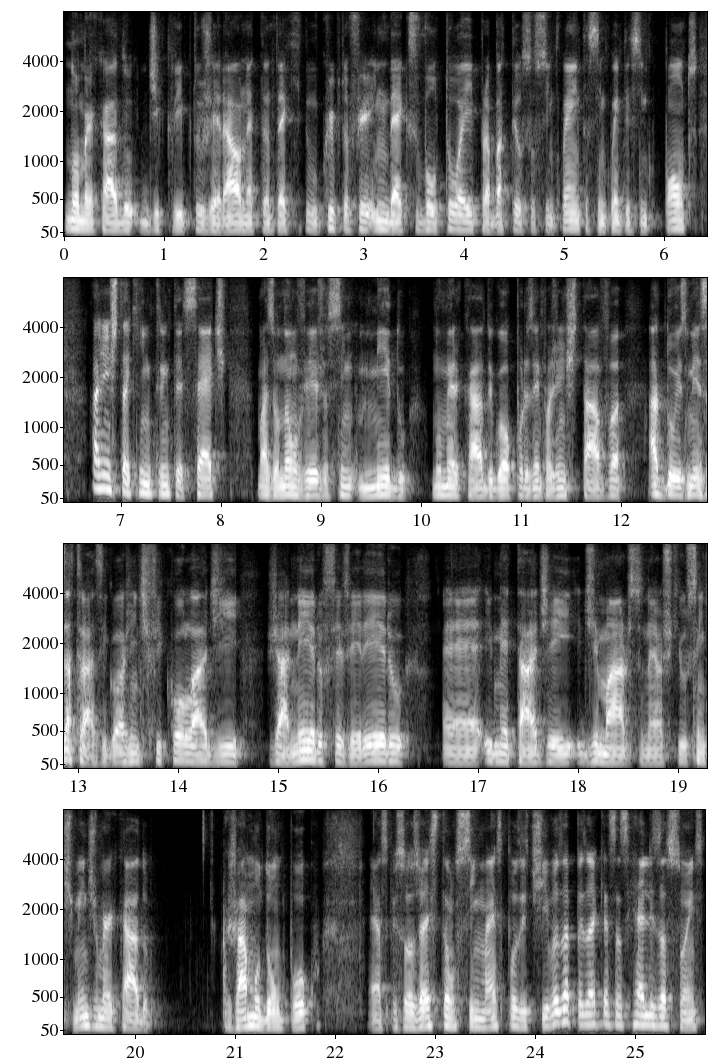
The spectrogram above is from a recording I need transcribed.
no mercado de cripto geral, né? Tanto é que o Crypto Fear Index voltou aí para bater os seus 50, 55 pontos. A gente está aqui em 37, mas eu não vejo assim medo no mercado igual, por exemplo, a gente estava há dois meses atrás, igual a gente ficou lá de janeiro, fevereiro é, e metade aí de março, né? Acho que o sentimento de mercado já mudou um pouco. É, as pessoas já estão sim mais positivas, apesar que essas realizações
